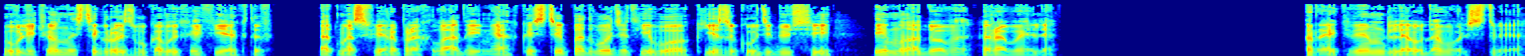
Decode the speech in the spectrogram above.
увлеченность игрой звуковых эффектов, атмосфера прохлады и мягкости подводит его к языку Дебюсси и молодого Равеля. Реквием для удовольствия.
